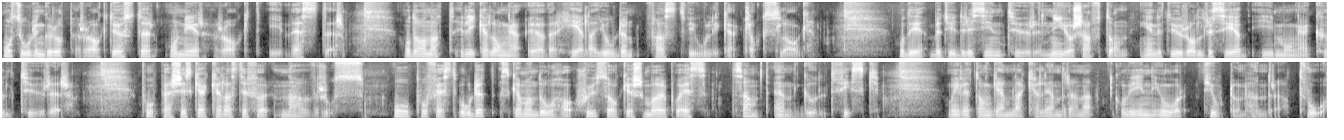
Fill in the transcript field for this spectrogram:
Och solen går upp rakt i öster och ner rakt i väster. Och dag och natt är lika långa över hela jorden fast vid olika klockslag. Och det betyder i sin tur nyårsafton enligt uråldrig sed i många kulturer. På persiska kallas det för navrus. Och på festbordet ska man då ha sju saker som börjar på S samt en guldfisk. Och enligt de gamla kalendrarna går vi in i år 1402.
